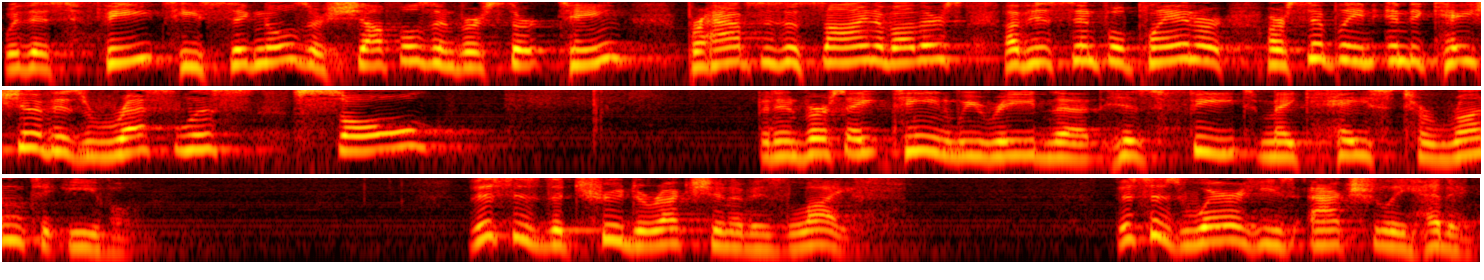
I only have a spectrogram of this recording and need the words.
With his feet, he signals or shuffles in verse 13, perhaps as a sign of others of his sinful plan or, or simply an indication of his restless soul. But in verse 18, we read that his feet make haste to run to evil. This is the true direction of his life. This is where he's actually heading.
